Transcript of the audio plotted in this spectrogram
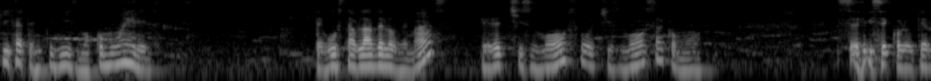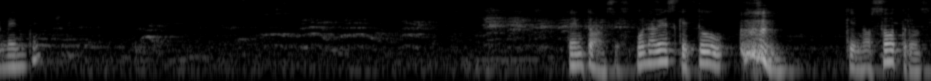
fíjate en ti mismo, cómo eres. ¿Te gusta hablar de los demás? ¿Eres chismoso o chismosa, como se dice coloquialmente? Entonces, una vez que tú, que nosotros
